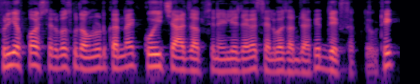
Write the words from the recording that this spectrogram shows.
फ्री ऑफ़ कॉस्ट सिलेबस को डाउनलोड करना है, कोई चार्ज आपसे नहीं लिया जाएगा सिलेबस आप जाके देख सकते हो, ठीक?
